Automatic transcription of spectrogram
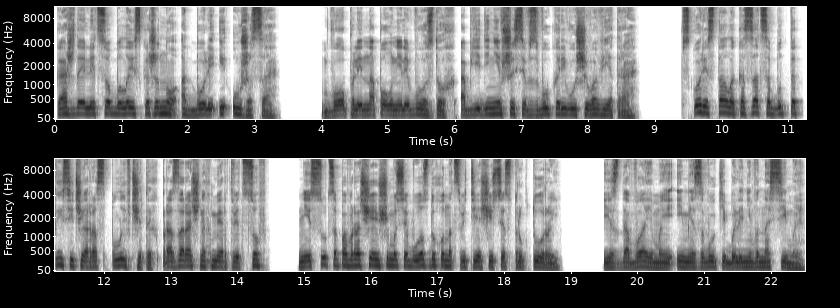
Каждое лицо было искажено от боли и ужаса. Вопли наполнили воздух, объединившись в звук ревущего ветра. Вскоре стало казаться, будто тысячи расплывчатых прозрачных мертвецов несутся по вращающемуся воздуху над светящейся структурой. Издаваемые ими звуки были невыносимы.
